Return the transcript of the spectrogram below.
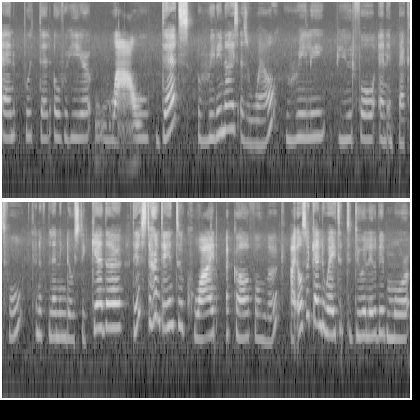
and put that over here. Wow. That's really nice as well. Really beautiful and impactful. Kind of blending those together. This turned into quite a colorful look. I also can't wait to do a little bit more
